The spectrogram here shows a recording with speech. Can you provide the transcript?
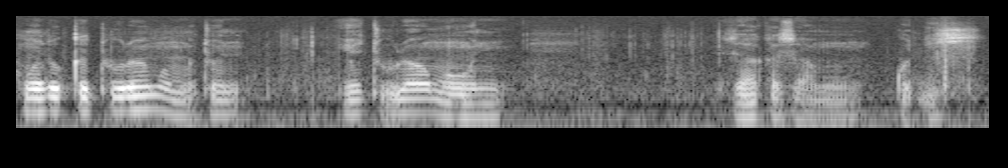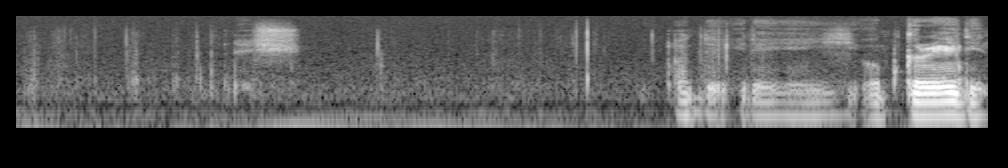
kuma duk ka tura ma mutum ya tura ma wani za ka samu kuɗi da shi. Hadda idan ya yi upgrading.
